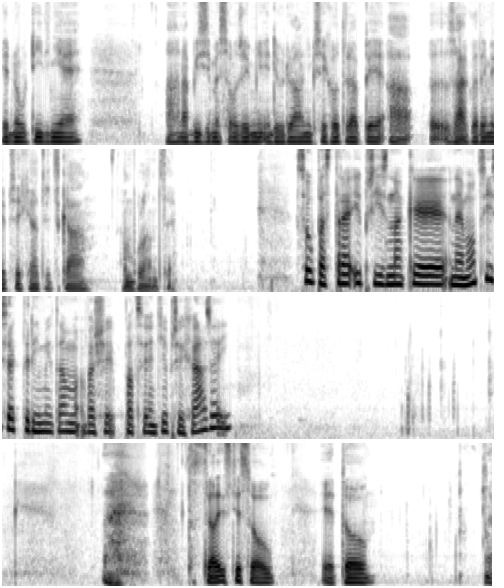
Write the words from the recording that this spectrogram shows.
jednou týdně a nabízíme samozřejmě individuální psychoterapie a eh, základem je psychiatrická ambulance. Jsou pestré i příznaky nemocí, se kterými tam vaši pacienti přicházejí? To zcela jistě jsou. Je to eh,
